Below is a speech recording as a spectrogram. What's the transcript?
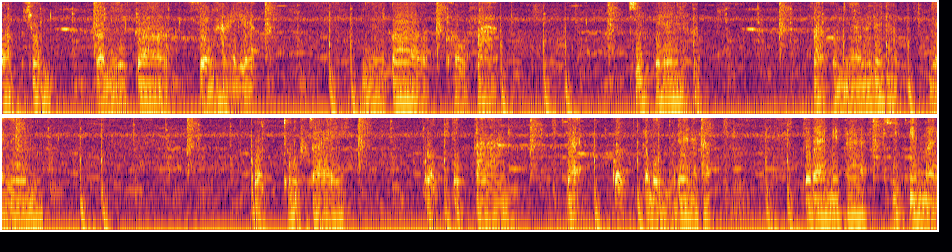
เอาชม ตอนนี้ก็เสียงหายแล้วยังไงก็ขอฝากคลิปไปด้วยนะครับ ฝากผลงานไว้ด้วยครับ อย่าลืม กดถูกใจ กดติดตาม และกดกระดิ่งไว้ด้วยนะครับ จะได้ไม่พลาดคลิปใหม่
